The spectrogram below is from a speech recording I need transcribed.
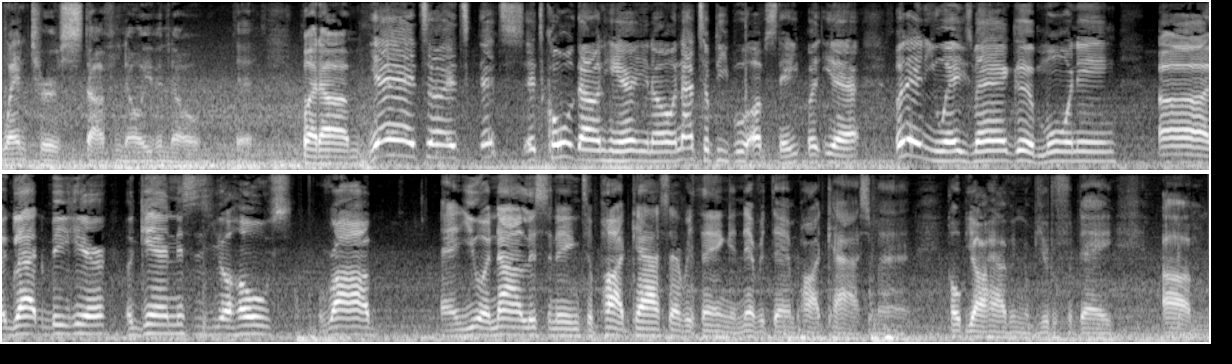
winter stuff. You know, even though. Yeah. But um, yeah, it's uh, it's it's it's cold down here, you know. Not to people upstate, but yeah. But anyways, man, good morning. Uh, glad to be here again. This is your host, Rob and you are now listening to Podcast Everything and Everything Podcast, man. Hope y'all having a beautiful day. Um,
